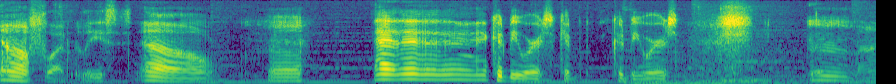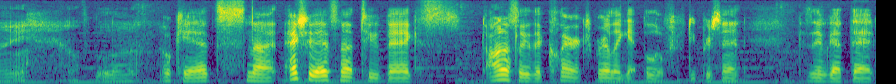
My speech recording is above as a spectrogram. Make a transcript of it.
Oh, flood release. Oh. Eh. Eh, eh, it could be worse. Could could be worse. Mm, my health below. Okay, that's not. Actually, that's not too bad. honestly, the clerics barely get below 50% because they've got that.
